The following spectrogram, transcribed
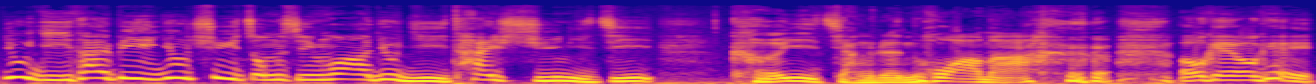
又以太币，又去中心化，又以太虚拟机。可以讲人话吗？OK OK，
